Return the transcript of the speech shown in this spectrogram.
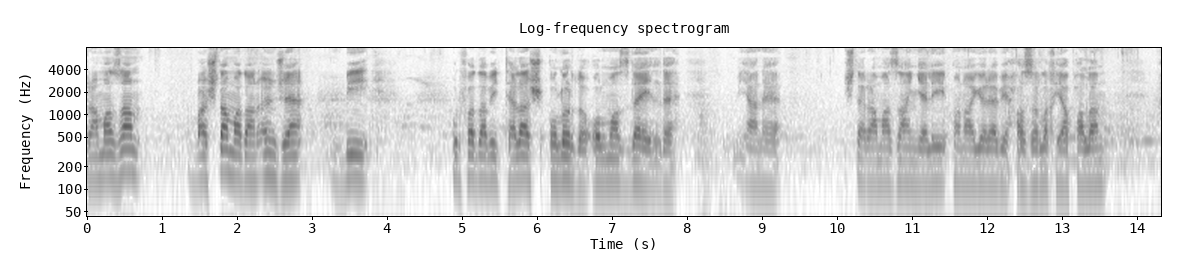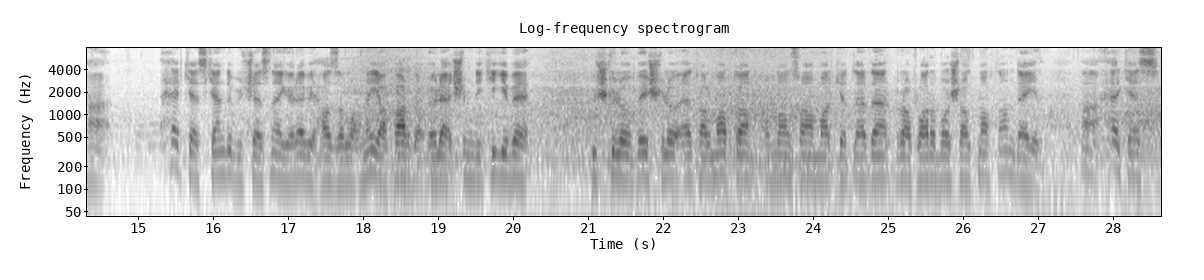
Ramazan başlamadan önce bir Urfa'da bir telaş olurdu, olmaz değildi. Yani işte Ramazan geli ona göre bir hazırlık yapalım. Ha, herkes kendi bütçesine göre bir hazırlığını yapardı. Öyle şimdiki gibi 3 kilo 5 kilo et almaktan ondan sonra marketlerde rafları boşaltmaktan değil. Ha, herkes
